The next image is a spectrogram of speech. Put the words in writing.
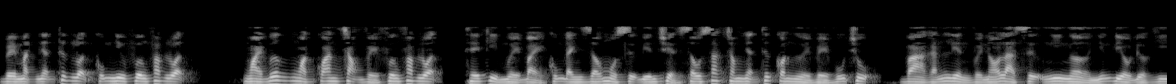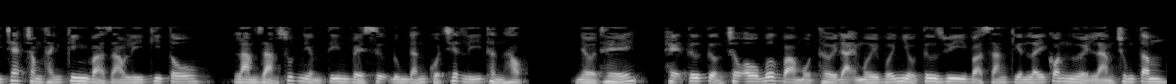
về mặt nhận thức luận cũng như phương pháp luận. Ngoài bước ngoặt quan trọng về phương pháp luận, Thế kỷ 17 cũng đánh dấu một sự biến chuyển sâu sắc trong nhận thức con người về vũ trụ, và gắn liền với nó là sự nghi ngờ những điều được ghi chép trong Thánh Kinh và giáo lý Kitô, làm giảm sút niềm tin về sự đúng đắn của triết lý thần học. Nhờ thế, hệ tư tưởng châu Âu bước vào một thời đại mới với nhiều tư duy và sáng kiến lấy con người làm trung tâm,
